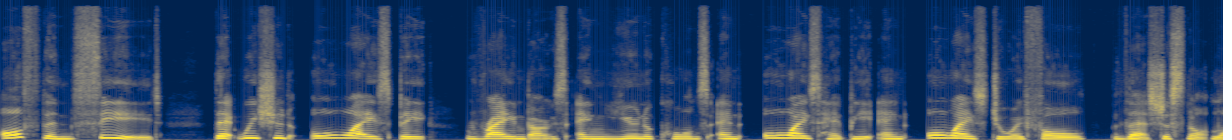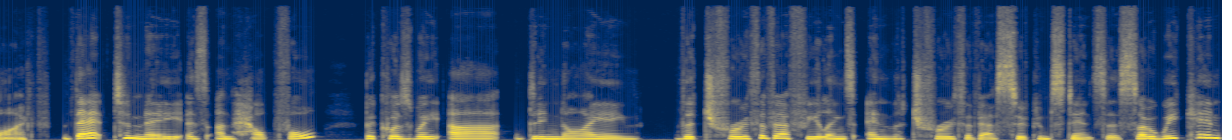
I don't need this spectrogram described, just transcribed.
often fed that we should always be rainbows and unicorns and always happy and always joyful. That's just not life. That to me is unhelpful because we are denying the truth of our feelings and the truth of our circumstances. So we can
